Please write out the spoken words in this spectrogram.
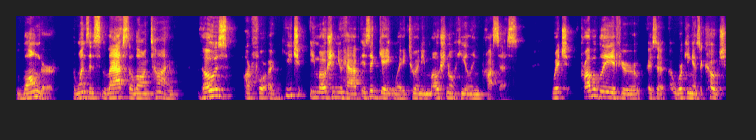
longer, the ones that last a long time, those are for a, each emotion you have is a gateway to an emotional healing process, which probably if you're as a, working as a coach,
